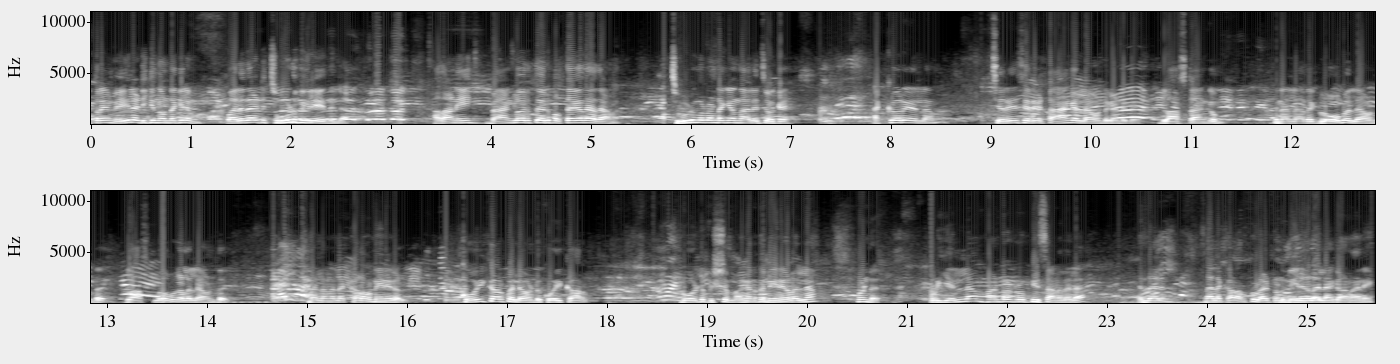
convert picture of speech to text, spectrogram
ഇത്രയും വെയിലടിക്കുന്നുണ്ടെങ്കിലും വലുതായിട്ട് ചൂട് ഫീൽ ചെയ്യുന്നില്ല. അതാണ് ഈ ബാംഗ്ലൂരത്തെ ഒരു പ്രത്യേകത അതാണ്. ചൂടും കൂടെ ഉണ്ടെങ്കിൽ ഒന്ന് ആലോചിച്ച് നോക്കെ. അക്വേറിയം എല്ലാം ചെറിയ ചെറിയ ടാങ്ക് എല്ലാം ഉണ്ട് കണ്ടില്ലേ? ഗ്ലാസ് ടാങ്കും പിന്നെ അല്ലാതെ ഗ്ലോബ് എല്ലാം ഉണ്ട്. ഗ്ലാസ് ഗ്ലോബുകളെല്ലാം ഉണ്ട്. നല്ല നല്ല കളർ മീനുകൾ. കോയിക്കാർപ്പെല്ലാം ഉണ്ട്. കോയിക്കാർ ഗോൾഡ് ഫിഷും അങ്ങനത്തെ മീനുകളെല്ലാം ഉണ്ട്. അപ്പോൾ എല്ലാം ഹൺഡ്രഡ് റുപ്പീസാണ് വില. എന്തായാലും നല്ല കളർഫുൾ ആയിട്ടുണ്ട് മീനുകളെല്ലാം കാണാനേ.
